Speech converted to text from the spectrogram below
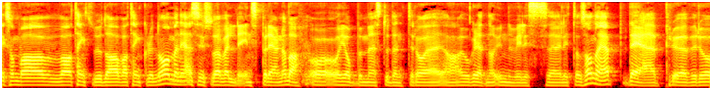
Liksom, hva, hva, tenkte du da, hva tenker du nå? Men jeg syns det er veldig inspirerende da, å, å, jobbe med studenter, og jeg har jo gleden av å undervise litt og sånn. Og jeg, det jeg prøver å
